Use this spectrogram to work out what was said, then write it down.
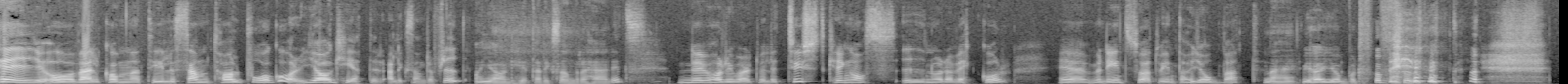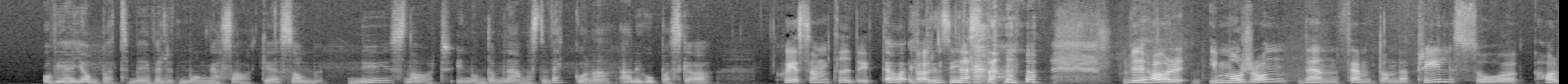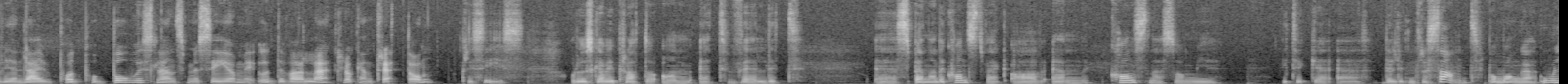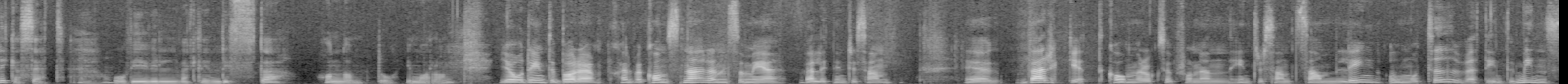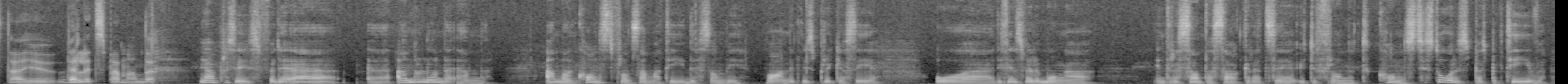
Hej och välkomna till Samtal pågår. Jag heter Alexandra Frid. Och jag heter Alexandra Härlitz. Nu har det varit väldigt tyst kring oss i några veckor. Eh, men det är inte så att vi inte har jobbat. Nej, vi har jobbat för fullt. och vi har jobbat med väldigt många saker som nu snart inom de närmaste veckorna allihopa ska ske samtidigt. Ja, i princip. Nästan. Vi har imorgon den 15 april så har vi en livepodd på Bohusläns museum i Uddevalla klockan 13. Precis. Och då ska vi prata om ett väldigt eh, spännande konstverk av en konstnär som vi tycker är väldigt intressant på många olika sätt. Mm. Och vi vill verkligen lyfta honom då imorgon. Ja, och det är inte bara själva konstnären som är väldigt intressant Eh, verket kommer också från en intressant samling och motivet inte minst är ju väldigt spännande. Ja precis, för det är eh, annorlunda än annan konst från samma tid som vi vanligtvis brukar se. Och eh, det finns väldigt många intressanta saker att se utifrån ett konsthistoriskt perspektiv.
